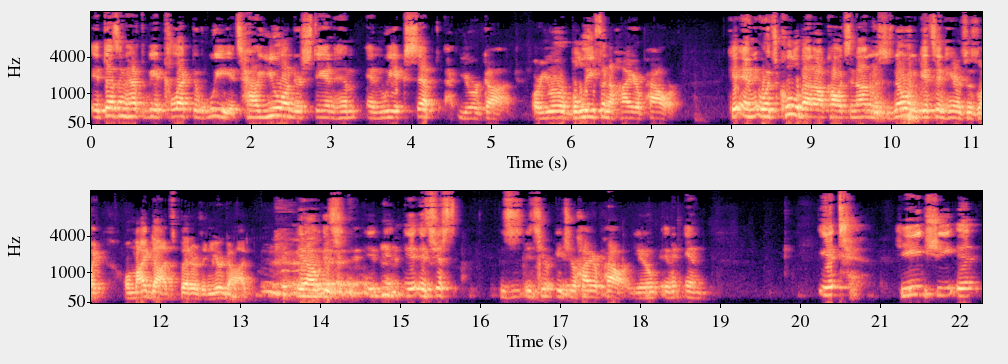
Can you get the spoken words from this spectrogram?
it doesn't have to be a collective we. It's how you understand Him and we accept your God or your belief in a higher power. And what's cool about Alcoholics Anonymous is no one gets in here and says like, "Well, my God's better than your God." You know, it's it, it, it's just it's, your it's your higher power. You know, and, and it he she it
